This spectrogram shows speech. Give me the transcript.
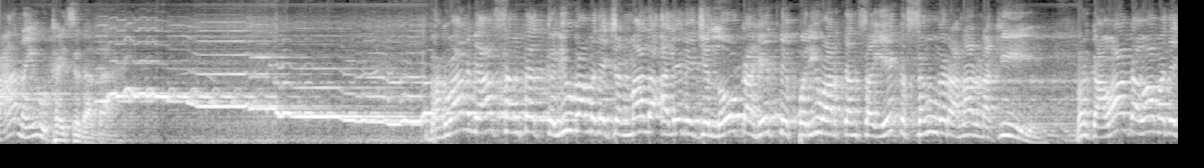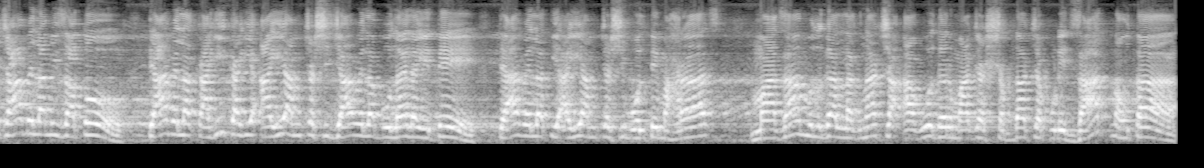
का नाही उठायचं दादा? भगवान व्यास सांगतात कलियुगामध्ये जन्माला आलेले जे लोक आहेत ते परिवार त्यांचा एक संघ राहणार नाही. पण गावागावामध्ये ज्या वेळेला मी जातो त्यावेळेला काही काही आई आमच्याशी ज्या वेळेला बोलायला येते त्यावेळेला ती आई आमच्याशी बोलते महाराज माझा मुलगा लग्नाच्या अगोदर माझ्या शब्दाच्या पुढे जात नव्हता.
